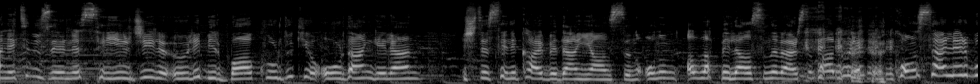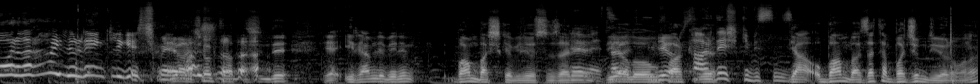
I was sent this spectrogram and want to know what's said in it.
bu ihanetin üzerine seyirciyle öyle bir bağ kurdu ki oradan gelen işte seni kaybeden yansın, onun Allah belasını versin falan böyle konserleri bu aralar hayli renkli geçmeye Ya başladı. çok tatlı şimdi. Ya İrem'le benim bambaşka biliyorsunuz hani Evet, diyaloğum biliyoruz. farklı. Kardeş gibisiniz. Ya o bamba zaten bacım diyorum ona.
